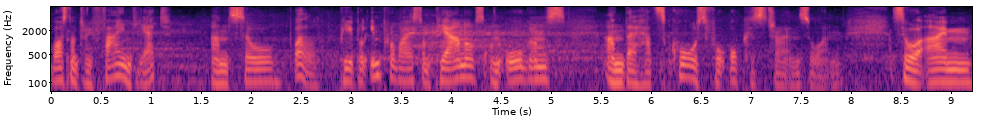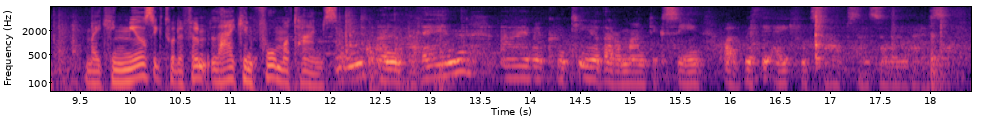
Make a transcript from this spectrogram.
was not refined yet. And so, well, people improvised on pianos, on organs, and they had scores for orchestra and so on. So I'm making music to the film like in former times. And then I will continue the romantic scene, well, with the eight foot stops and so on.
